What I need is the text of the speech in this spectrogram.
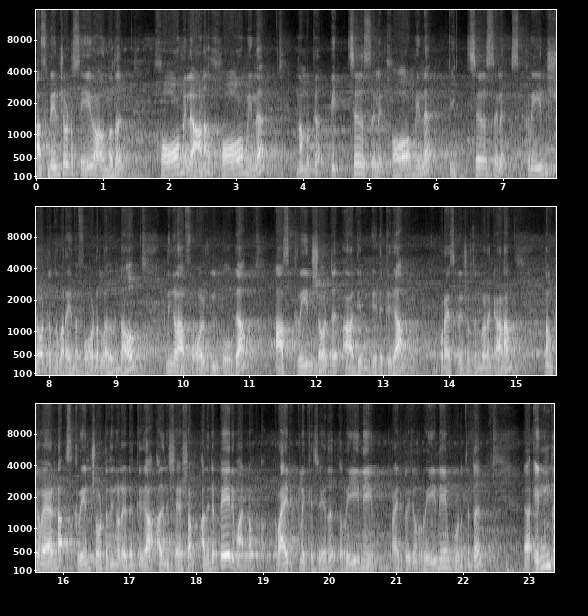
ആ സ്ക്രീൻഷോട്ട് സേവ് ആവുന്നത് ഹോമിലാണ് ഹോമിൽ നമുക്ക് പിക്ചേഴ്സിൽ ഹോമിൽ പിക്ചേഴ്സിൽ സ്ക്രീൻഷോട്ട് എന്ന് പറയുന്ന ഫോൾഡറിൽ അതുണ്ടാവും. നിങ്ങൾ ആ ഫോൾഡറിൽ പോവുക. ആ സ്ക്രീൻഷോട്ട് ആദ്യം എടുക്കുക. കുറേ സ്ക്രീൻഷോട്ട്സ് നിങ്ങളിവിടെ കാണാം. നമുക്ക് വേണ്ട സ്ക്രീൻഷോട്ട് നിങ്ങൾ എടുക്കുക. അതിനുശേഷം അതിന്റെ പേര് മാറ്റണം. റൈറ്റ് ക്ലിക്ക് ചെയ്ത് റീനെയിം റൈറ്റ് ക്ലിക്കിൽ റീനെയിം കൊടുത്തിട്ട് എന്ത്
